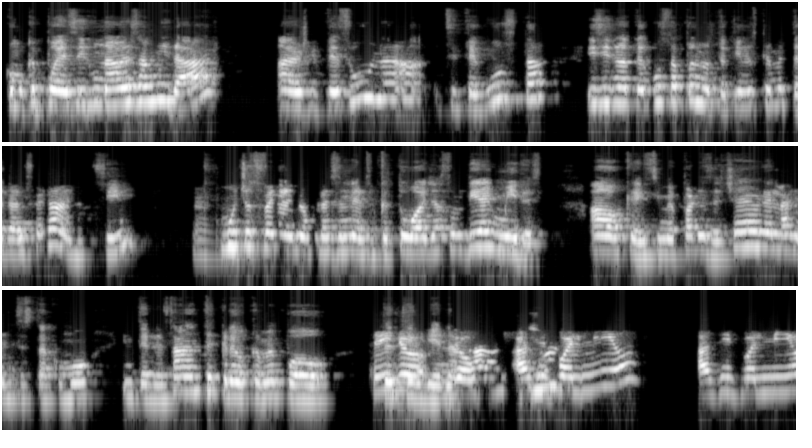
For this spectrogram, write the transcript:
como que puedes ir una vez a mirar, a ver si te una, si te gusta, y si no te gusta, pues no te tienes que meter al Ferrari, ¿sí? Muchos Ferrari ofrecen eso, que tú vayas un día y mires, ah, ok, sí me parece chévere, la gente está como interesante, creo que me puedo sí, sentir bien yo, Así fue el mío, así fue el mío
